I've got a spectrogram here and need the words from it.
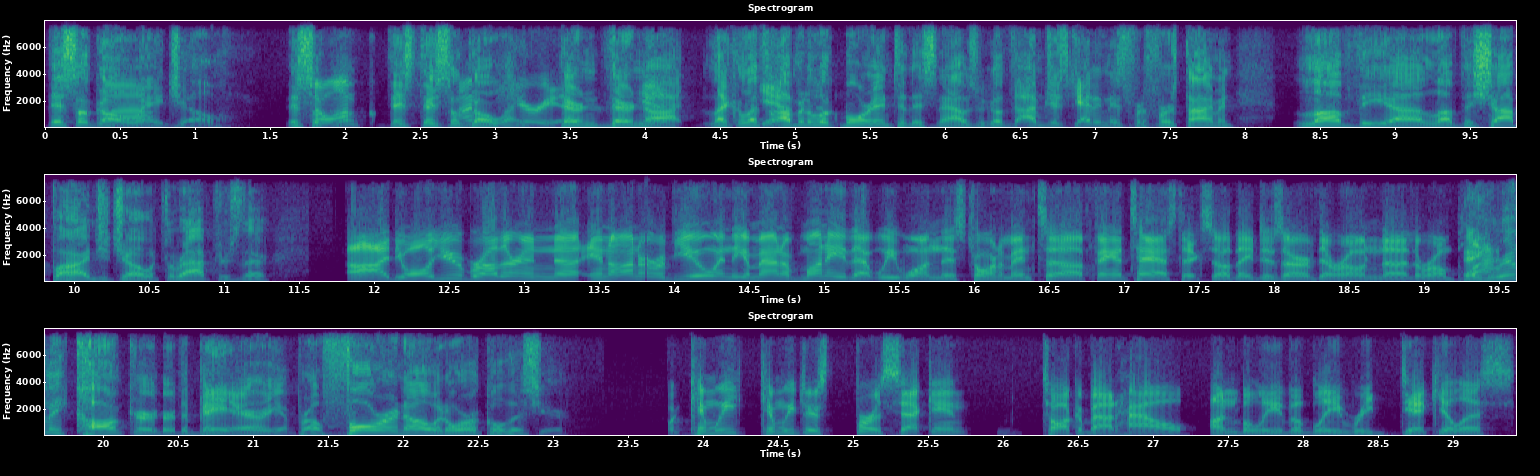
This will go Wow. away, Joe. This So will I'm- go. this this will I'm go away. curious. They're they're Yeah. not like let's. Yeah, I'm going to look more into this now as we go. I'm just getting this for the first time and love the uh, love the shot behind you, Joe, with the Raptors there. Uh, do all you, brother, and uh, in honor of you and the amount of money that we won this tournament, uh, fantastic. So they deserve their own uh, their own play. They really conquered the Bay Area, bro. Four and zero at Oracle this year. But can we can we just for a second talk about how unbelievably ridiculous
